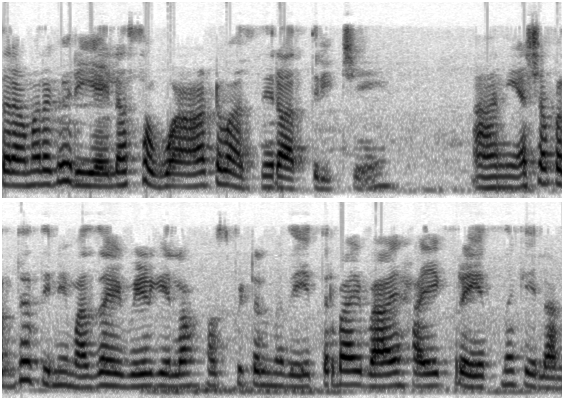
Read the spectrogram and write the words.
तर आम्हाला घरी यायला सव्वा आठ वाजले रात्रीचे. आणि अशा पद्धतीने माझा वेळ गेला. हॉस्पिटलमध्ये. तर बाय बाय. हा एक प्रयत्न केला मी.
